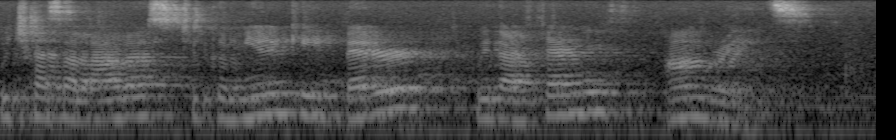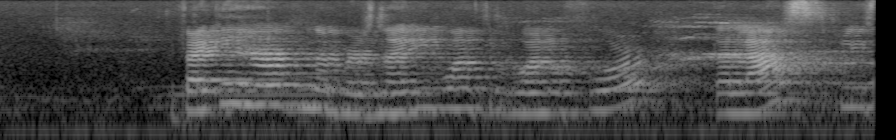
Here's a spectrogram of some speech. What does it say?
which has allowed us to communicate better with our families on grades. If I can have numbers 91 through 104, the last, please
